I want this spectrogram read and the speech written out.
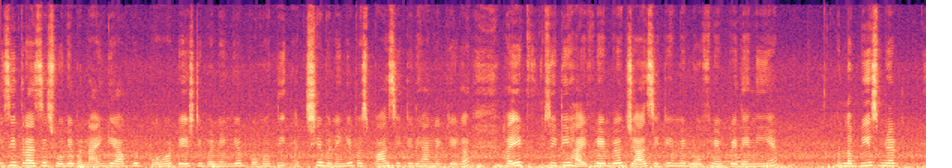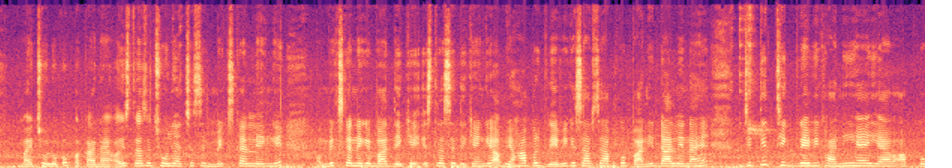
इसी तरह से छोले बनाएँगे आप, बहुत टेस्टी बनेंगे, बहुत ही अच्छे बनेंगे। बस पाँच सीटी ध्यान रखिएगा। एक सीटी हाई फ्लेम पर और चार सीटी हमें लो फ्लेम पर देनी है। मतलब बीस मिनट हमारे छोलों को पकाना है और इस तरह से छोले अच्छे से मिक्स कर लेंगे। और मिक्स करने के बाद देखिए, इस तरह से दिखेंगे। अब यहाँ पर ग्रेवी के हिसाब से आपको पानी डाल लेना है। जितनी थिक ग्रेवी खानी है या आपको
